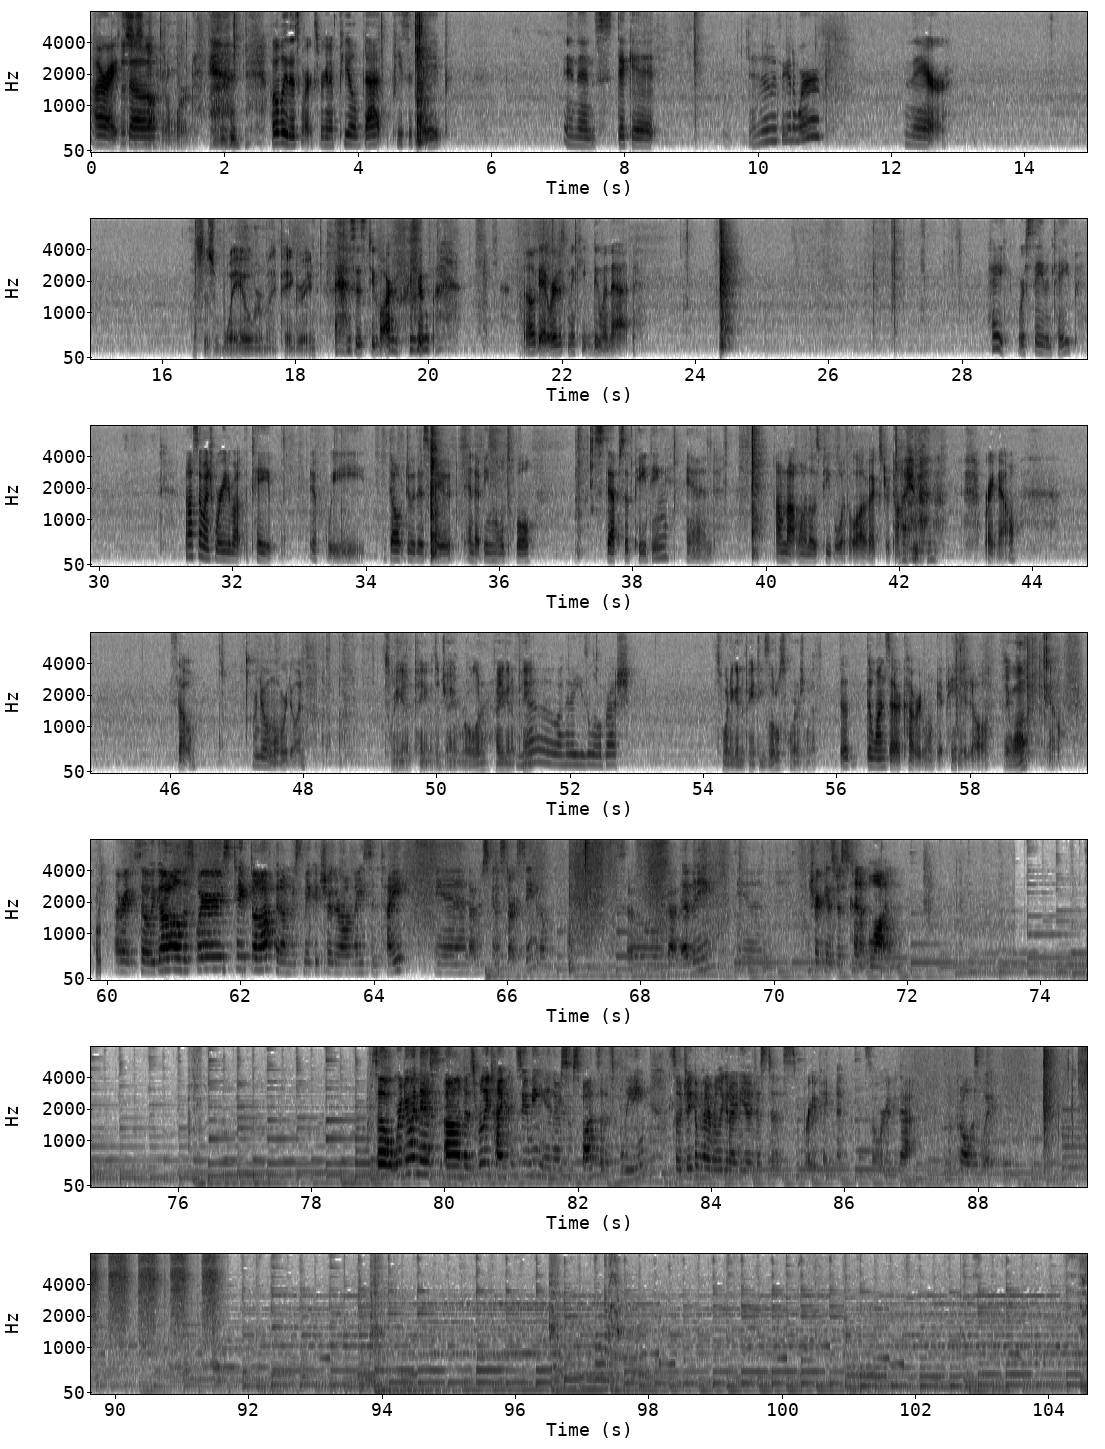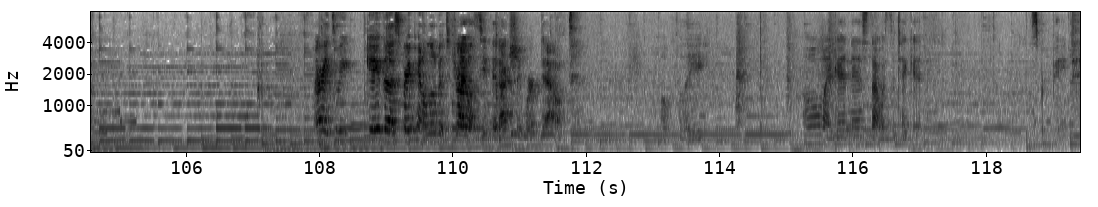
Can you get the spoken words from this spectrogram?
All right, This so is not going to work. hopefully this works. We're gonna peel that piece of tape and then stick it. Oh, is it gonna work? There. This is way over my pay grade. this is too hard for you. Okay, we're just gonna keep doing that. Hey, we're saving tape. Not so much worried about the tape. If we don't do it this way, it would end up being multiple steps of painting, and I'm not one of those people with a lot of extra time right now. So, we're doing what we're doing. So are you going to paint with a giant roller? How are you going to paint? No, I'm gonna use a little brush. So what are you going to paint these little squares with? The the ones that are covered won't get painted at all. They won't? No. All right, so we got all the squares taped off, and I'm just making sure they're all nice and tight, and I'm just gonna start staining them. So we've got ebony, and trick is just kind of blotting. So we're doing this, um, but it's really time consuming and there's some spots that it's bleeding. So Jacob had a really good idea just to spray paint it. So we're gonna do that. We'll put all this away. All right, so we gave the spray paint a little bit to dry. Let's see if it actually worked out. Hopefully. Oh my goodness, that was the ticket. Spray paint.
